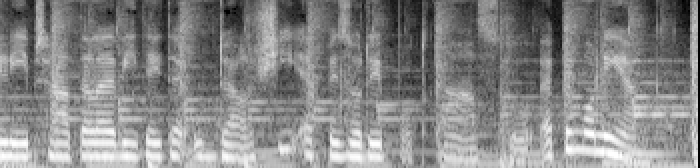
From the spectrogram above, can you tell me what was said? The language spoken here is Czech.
Milí přátelé, vítejte u další epizody podcastu Epimoniak.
